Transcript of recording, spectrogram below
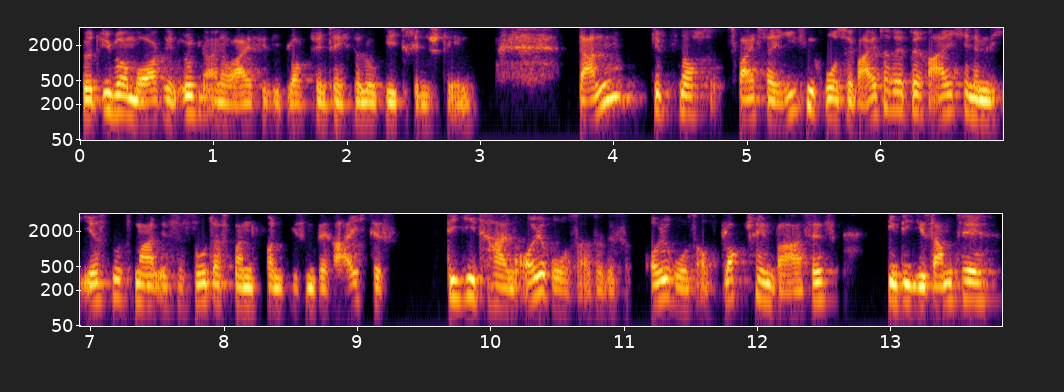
wird übermorgen in irgendeiner Weise die Blockchain-Technologie drinstehen. Dann gibt es noch zwei, drei riesengroße weitere Bereiche. Nämlich erstens mal ist es so, dass man von diesem Bereich des digitalen Euros, also des Euros auf Blockchain-Basis, in die gesamte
